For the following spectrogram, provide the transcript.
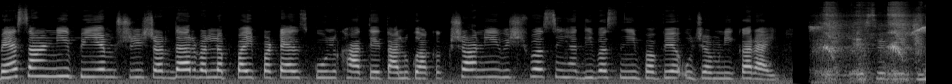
ભેસાણની પીએમ શ્રી સરદાર વલ્લભભાઈ પટેલ સ્કૂલ ખાતે તાલુકા કક્ષાની વિશ્વ સિંહ દિવસની ભવ્ય ઉજવણી કરાઈ. એસએપી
